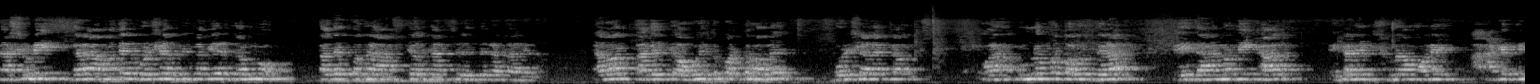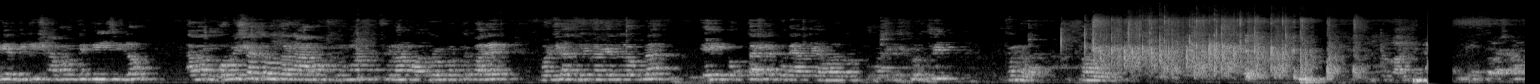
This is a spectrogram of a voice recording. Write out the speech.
দার্শনিক যারা আমাদের বরিশাল বিভাগের জন্ম তাদের কথা আজকাল তার ছেলেমেয়েরা জানে না। এবং তাদেরকে অবহিত করতে হবে বরিশাল একটা আহ, উন্নত দরদ জেলা। এই দার নদী খাল এখানে সুনাম অনেক আগের থেকে ব্রিটিশ আমল থেকেই ছিল এবং ভবিষ্যতেও যারা আরও সুনাম সুনাম অর্জন করতে পারে বরিশাল বিভাগের লোকরা। এই প্রত্যাশা করে আমি আমার বক্তব্য শেষ করছি। ধন্যবাদ।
